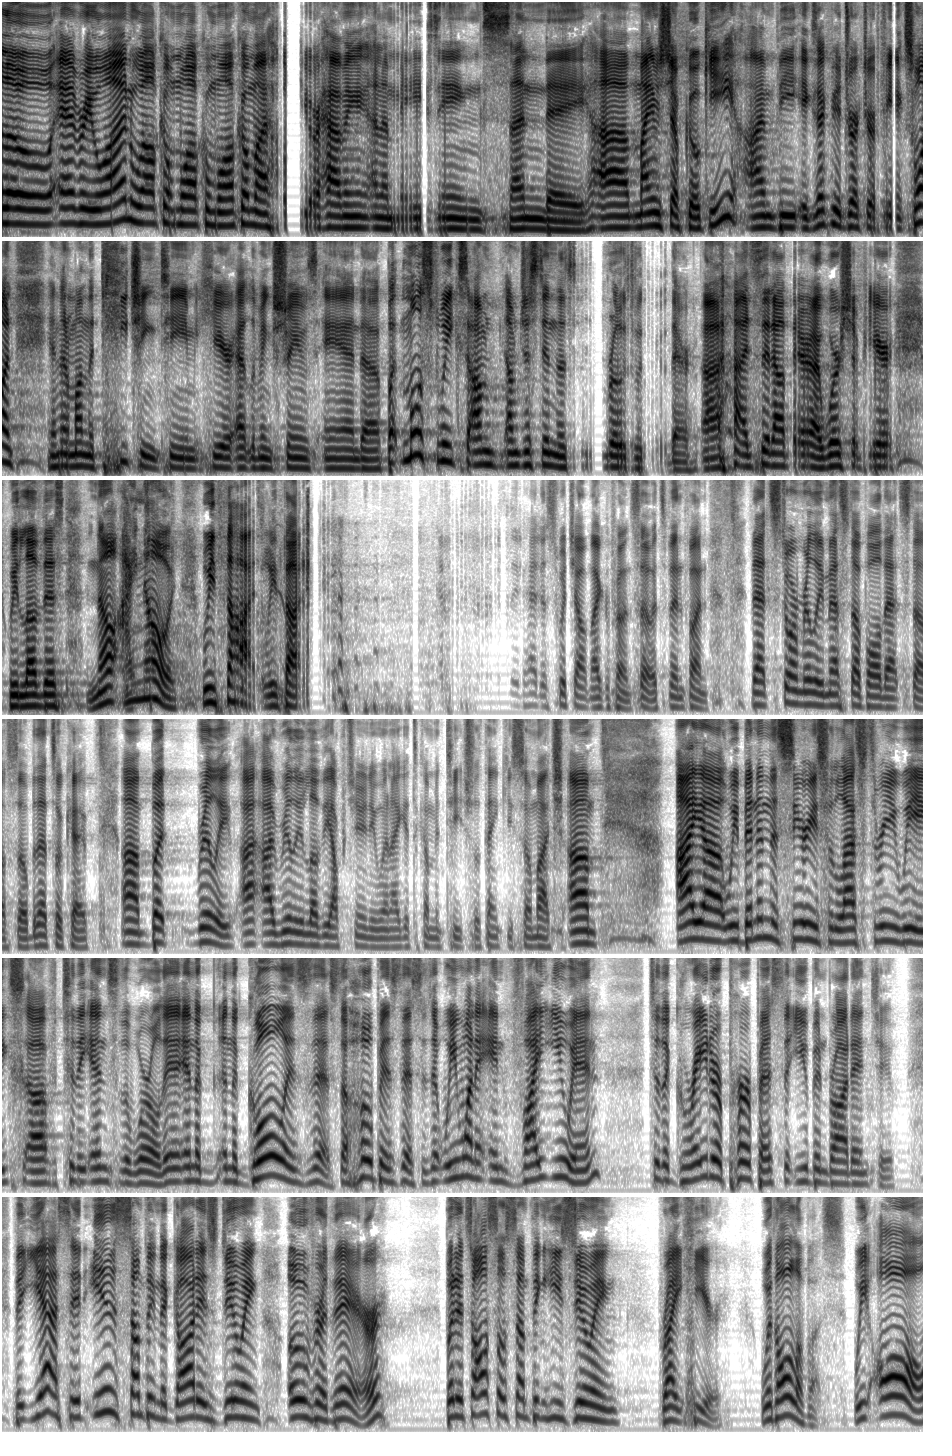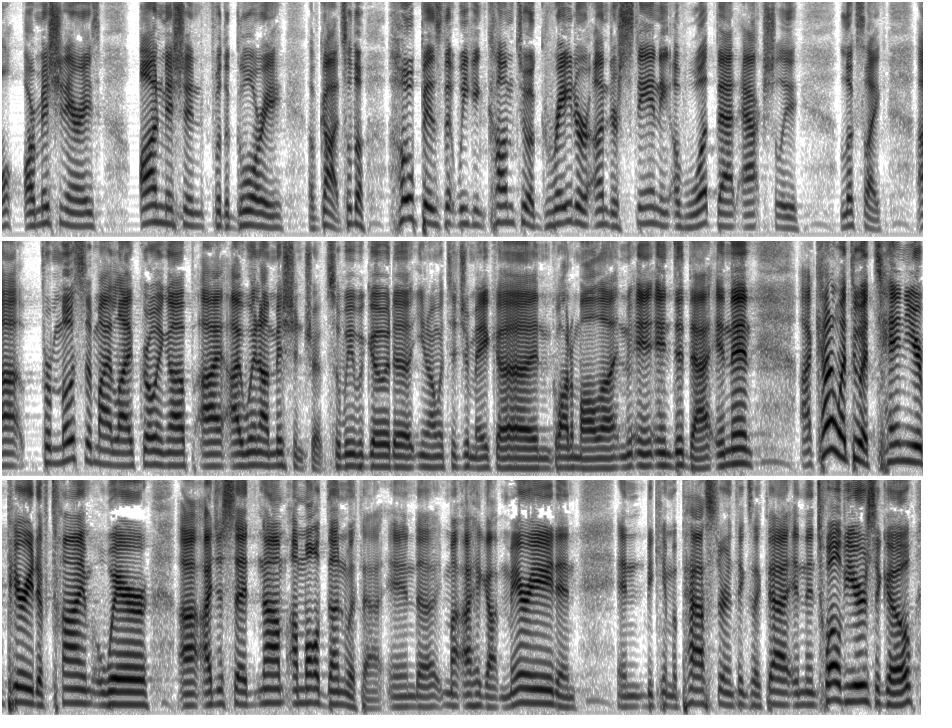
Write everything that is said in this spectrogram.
Hello, everyone. Welcome, welcome, welcome. I hope you are having an amazing Sunday. Uh, my name is Jeff Goki. I'm the executive director of Phoenix One, and then I'm on the teaching team here at Living Streams. And uh, but most weeks I'm I'm just in the rows with you there. Uh, I sit out there. I worship here. We love this. No, I know it. We thought. We thought. They've had to switch out microphones, so it's been fun. That storm really messed up all that stuff, so but that's okay. Uh, but really, I, I, really love the opportunity when I get to come and teach. So thank you so much. Um, I uh, we've been in this series for the last three weeks uh, to the ends of the world, and, and, the and the goal is this. The hope is this: is that we want to invite you in to the greater purpose that you've been brought into. That yes, it is something that God is doing over there, but it's also something He's doing right here with all of us. We all are missionaries on mission for the glory of God. So the hope is that we can come to a greater understanding of what that actually looks like. Uh, for most of my life growing up, I, I, went on mission trips. So we would go to, you know, I went to Jamaica and Guatemala and, and, and did that. And then I kind of went through a 10 year period of time where uh, I just said, no, nah, I'm, I'm, all done with that. And uh, my, I got married and, and became a pastor and things like that. And then 12 years ago,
